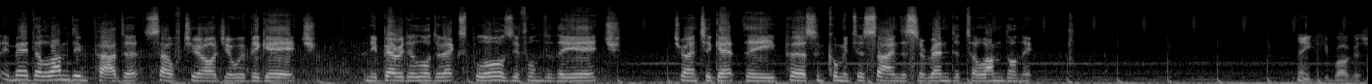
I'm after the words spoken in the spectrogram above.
He made a landing pad at South Georgia with Big H, and he buried a load of explosive under the H, trying to get the person coming to sign the surrender to land on it. Thank you, buggers.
